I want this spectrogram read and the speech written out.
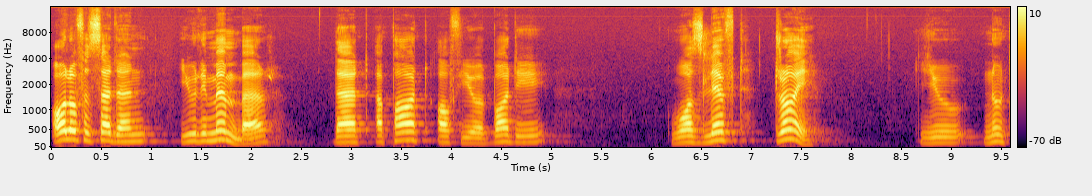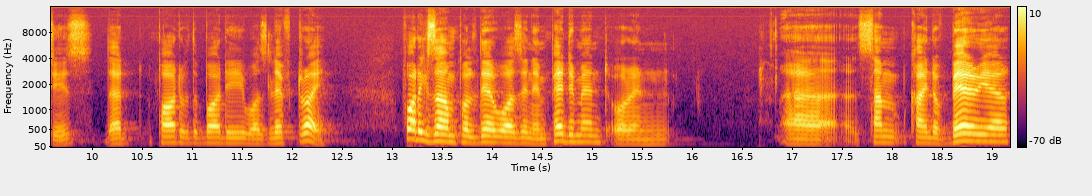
all of a sudden you remember that a part of your body was left dry. You notice that part of the body was left dry. For example, there was an impediment or an, uh, some kind of barrier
